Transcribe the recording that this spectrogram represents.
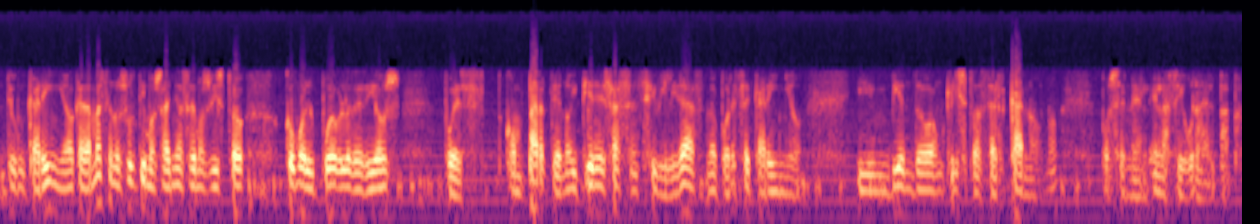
de un cariño, que además en los últimos años hemos visto cómo el pueblo de Dios, pues, comparte, ¿no? Y tiene esa sensibilidad, ¿no? Por ese cariño y viendo a un Cristo cercano, ¿no? Pues en, el, en la figura del Papa.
